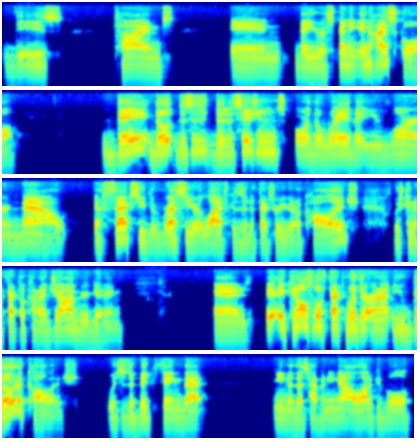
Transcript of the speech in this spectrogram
these times in that you were spending in high school, they those this is the decisions or the way that you learn now affects you the rest of your life because it affects where you go to college, which can affect what kind of job you're getting. And it, it, can also affect whether or not you go to college, which is a big thing that you know that's happening now. A lot of people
